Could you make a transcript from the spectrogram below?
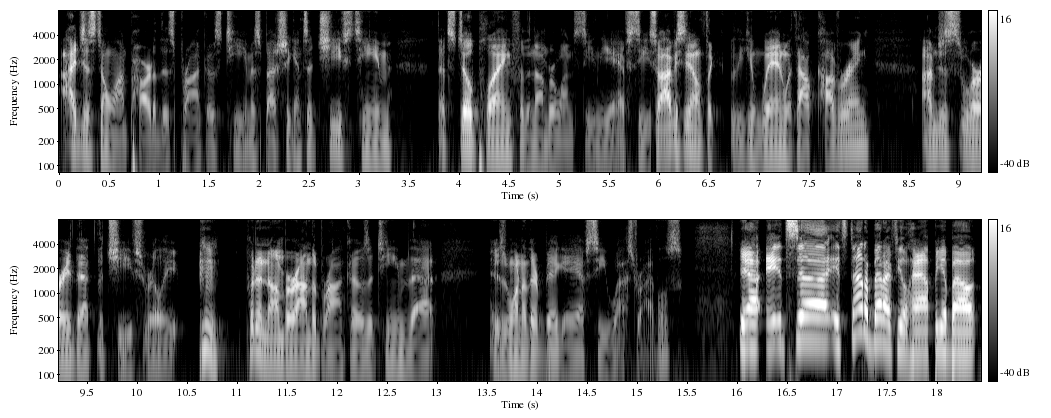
I just don't want part of this Broncos team, especially against a Chiefs team that's still playing for the number one seed in the AFC. So obviously I don't think you can win without covering. I'm just worried that the Chiefs really put a number on the Broncos, a team that is one of their big AFC West rivals. Yeah, it's uh it's not a bet I feel happy about,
